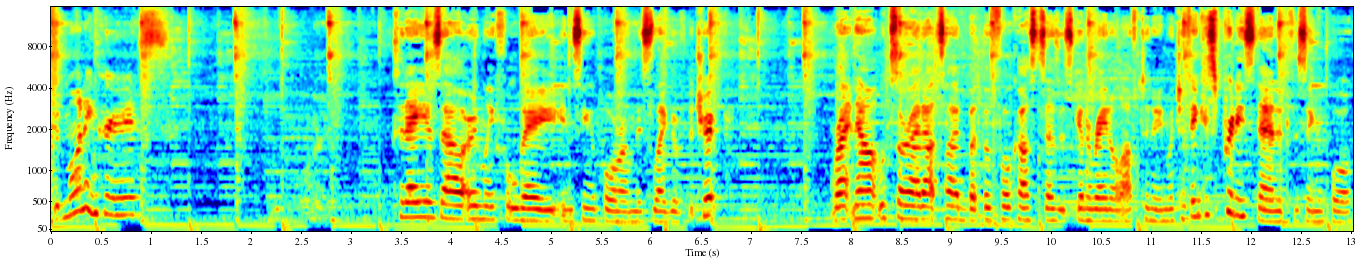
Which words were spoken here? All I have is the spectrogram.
Good morning, Chris. Today is our only full day in Singapore on this leg of the trip. Right now it looks alright outside, but the forecast says it's going to rain all afternoon, which I think is pretty standard for Singapore.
